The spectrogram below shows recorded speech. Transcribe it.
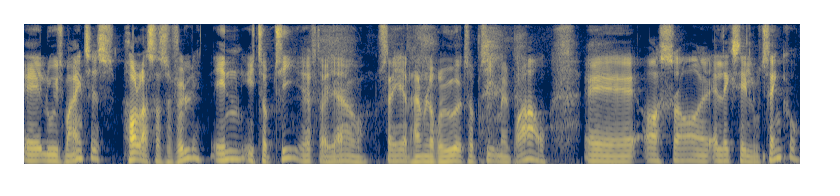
Øh, Luis Meintjes holder sig selvfølgelig inde i top 10, efter jeg jo sagde, at han ville ryge af top 10 med et brag. Øh, og så øh, Alexei Lutsenko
